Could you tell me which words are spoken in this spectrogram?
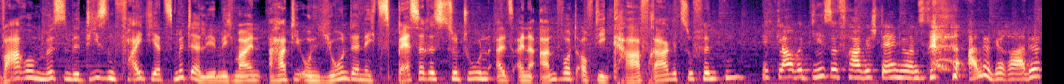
warum müssen wir diesen Fight jetzt miterleben? Ich meine, hat die Union denn nichts Besseres zu tun, als eine Antwort auf die K-Frage zu finden? Ich glaube, diese Frage stellen wir uns alle gerade.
